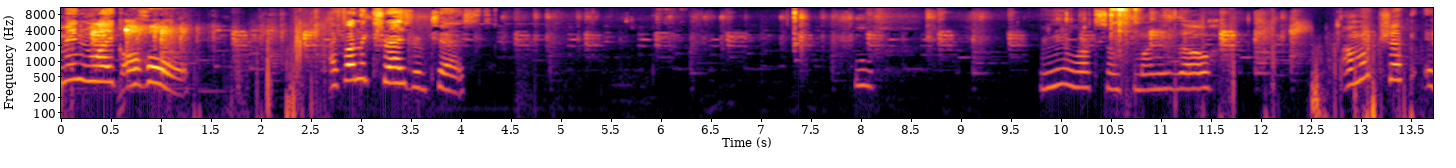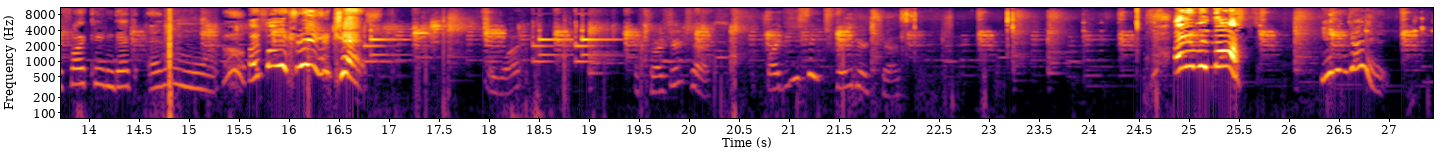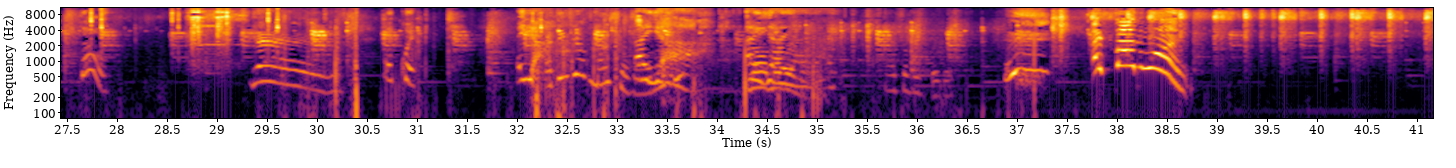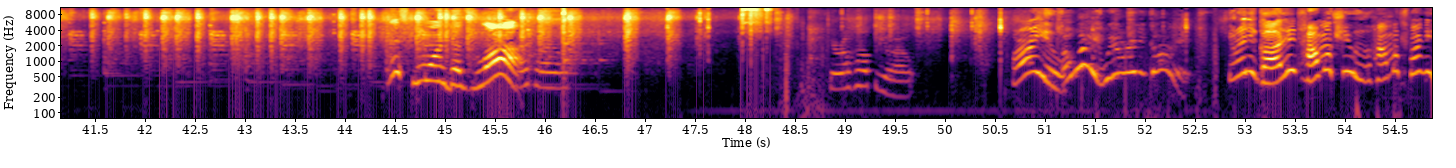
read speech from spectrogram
I'm in like a hole. I found a treasure chest. Oof. I need lots of money though. I'm gonna check if I can get any more. I found a treasure chest. A what? A treasure chest. Why did you say trader chest?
